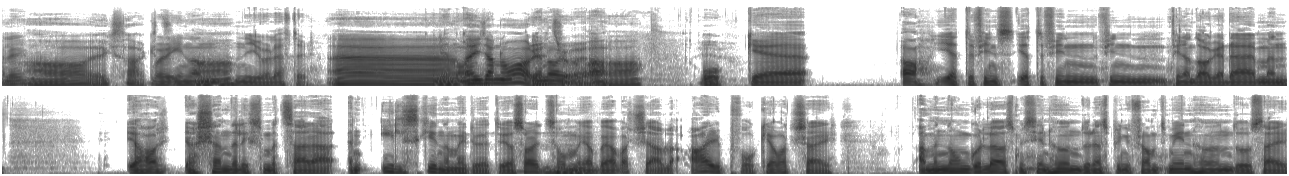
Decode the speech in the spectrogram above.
Eller? Ja, exakt. Var det innan Ja. nyår eller efter? Eh, nej, januari, Januari, tror jag. ja. Ja. Och eh, ja, jättefin, jättefin, fin, fina dagar där men jag, jag kände liksom ett så här, en ilska inom mig du vet. Och jag sa det till Tommy, Mm. jag, bara, jag har varit så jävla arg på folk. Jag har varit så här, ja men någon går lös med sin hund och den springer fram till min hund och så här,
